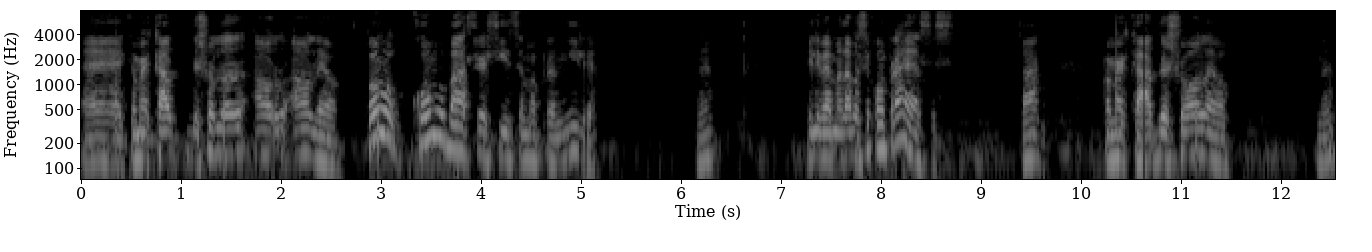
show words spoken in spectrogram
é, que o mercado deixou ao, ao léu. Como, como o Buster System é uma planilha, né? ele vai mandar você comprar essas, tá? O mercado deixou ao léu, né?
